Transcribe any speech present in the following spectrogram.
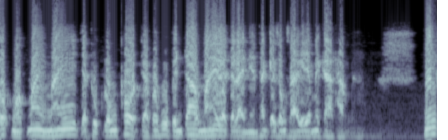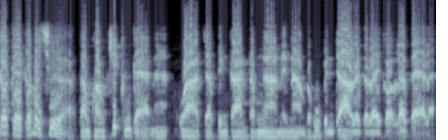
รกหมกไหมไหมจะถูกลงโทษจากพระผู้เป็นเจ้าไหมอะไรแต่ไรเนี่ย ถ้าแกสงสัยก็ยังไม่กล้าทำนะครับนั้นก็แกก็ไปเชื่อตามความคิดของแกนะฮะว่าจะเป็นการทำงานในนามพระผู้เป็นเจ้าอะไรต่ออะไรก็แล้วแต่แหละ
